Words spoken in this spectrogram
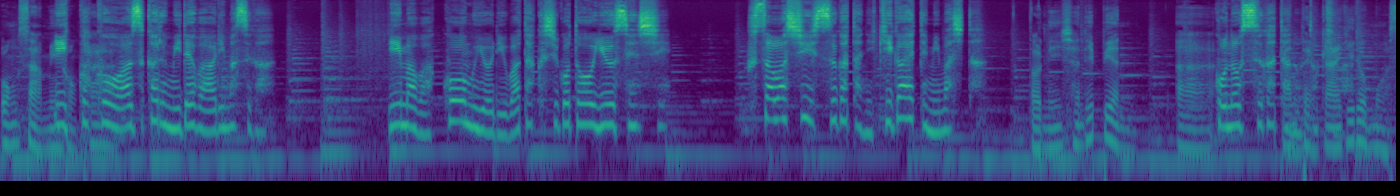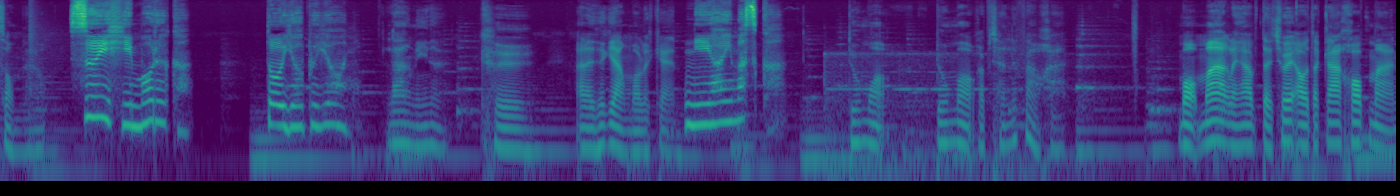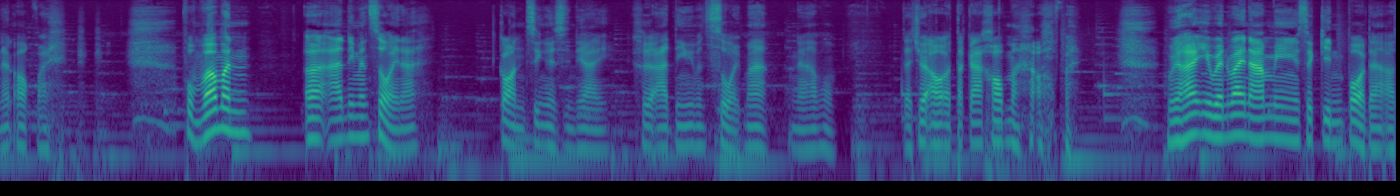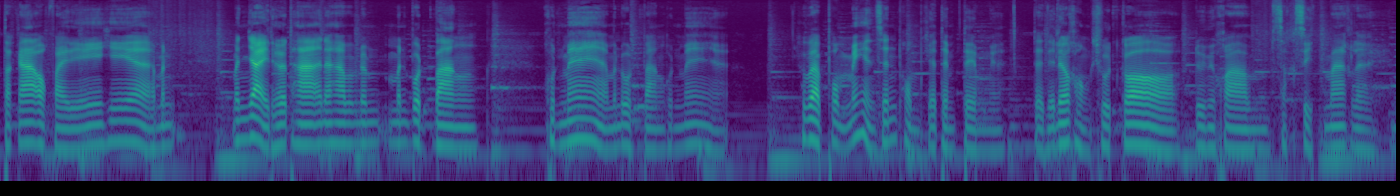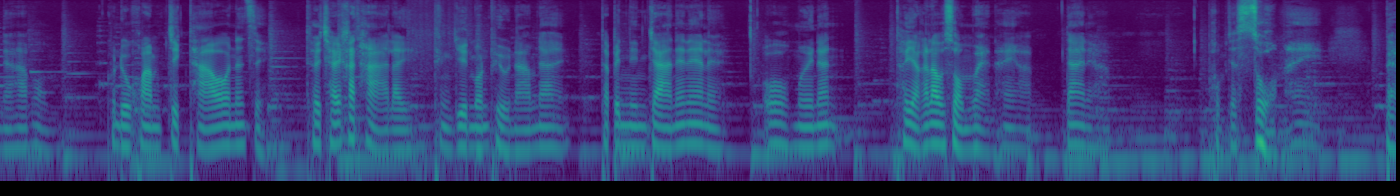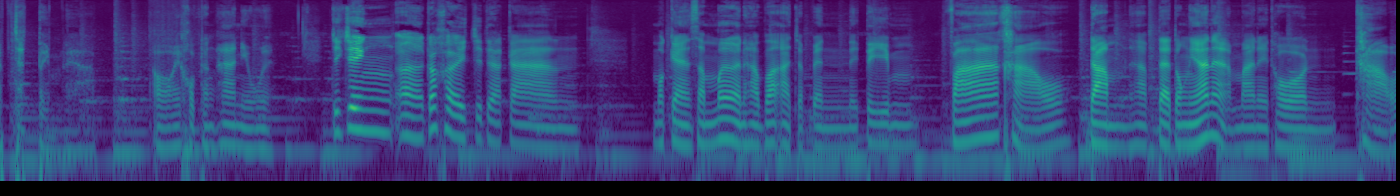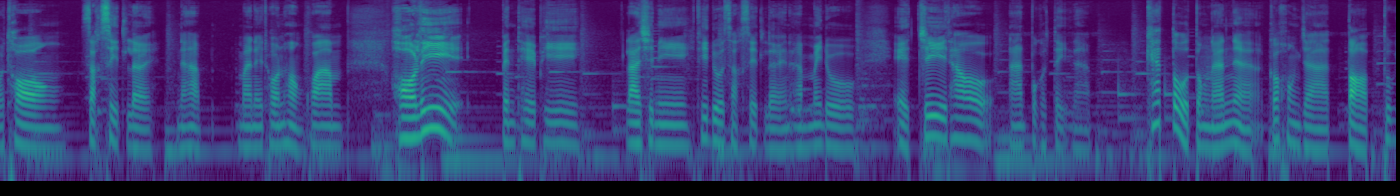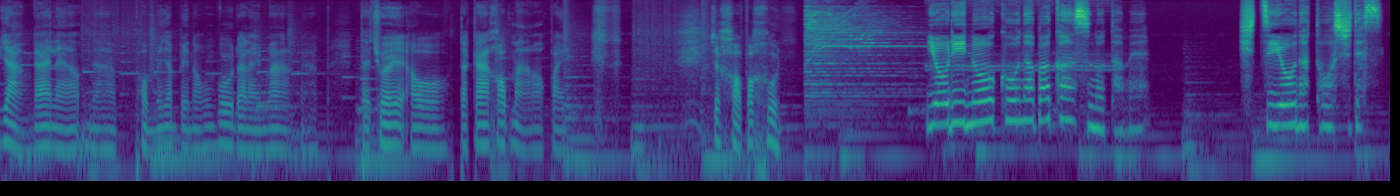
องค์สามี 一 ของข้า 刻を預かる身ではありますが今は公務より私事を優先しふさわしい姿に着替えてみました ตอนนี้ฉันได้เปลี่ยนอ่า この กา 姿 ร の แต่ง 時 กายที่ は ดูเหมาะสมแล้ว 水妃モルガンと呼ぶように ร่างนี้น่ะคืออะไรสักอย่างมอลแกน 似合いますか ดูเหมาะดูเหมาะกับฉันหรือเปล่าคะเหมาะมากเลยครับ แต่ช่วยเอาตะกร้าครอบหมานั้นออกไป ผมว่ามันเอออาร์ตนี้มันสวยนะ ก่อนสิ่งอื่นสิ่งใดคืออาร์ตนี้มันสวยมากนะครับผม แต่ช่วยเอาตะกร้าครอบหมาออกไป ผมอยให้อีเวนต์ว่ายน้ำมีสกินโปรดอะเอาตะกร้าออกไปดิเฮียมันมันใหญ่เทอะทะนะครับมันมันบดบังคุณแม่มันอดบังคุณแม่ คือแบบผมไม่เห็นเส้นผมแกเต็มๆไงแต่ในเรื่องของชุดก็ดูมีความศักดิ์สิทธิ์มากเลยนะครับผมคุณดูความจิกเท้านั่นสิ เธอใช้คาถาอะไรถึงยืนบนผิวน้ำได้ถ้าเป็นนินจาแน่ๆเลย โอ้มือนั่นเธออยากให้เราสวมแหวนให้ครับ ได้เลยครับ ผมจะสวมให้ แบบจัดเต็มเลยครับ เอาให้ครบทั้ง 5 นิ้วเลย จริงๆ เอ่อ ก็เคยจินตนาการมอร์แกนซัมเมอร์นะครับ ว่าอาจจะเป็นในธีมฟ้าขาวดำนะครับ แต่ตรงเนี้ยเนี่ยมาในโทนขาวทองศักดิ์สิทธิ์เลยนะครับ มาในโทนของความฮอลลี่เป็นเทพีราชินีที่ดูศักดิ์สิทธิ์เลยนะครับ ไม่ดูเอจจี้เท่าอาร์ตปกตินะครับ แค่ตูดตรงนั้นเนี่ย ก็คงจะตอบทุกอย่างได้แล้วนะครับ ผมไม่จำเป็นต้องพูดอะไรมากนะครับ แต่ช่วยเอาตะกร้าครอบหมาออกไป จะขอบพระคุณ より濃厚なバカンスのため必要な投資です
